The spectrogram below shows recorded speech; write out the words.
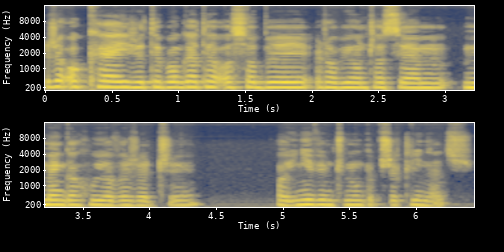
że okej, okay, że te bogate osoby robią czasem mega chujowe rzeczy. Oj, nie wiem, czy mogę przeklinać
